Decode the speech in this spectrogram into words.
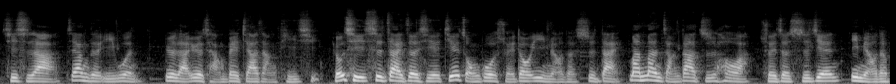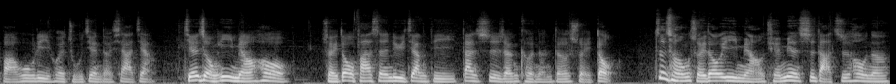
其实啊，这样的疑问越来越常被家长提起，尤其是在这些接种过水痘疫苗的世代慢慢长大之后啊，随着时间，疫苗的保护力会逐渐的下降。接种疫苗后，水痘发生率降低，但是仍可能得水痘。自从水痘疫苗全面施打之后呢，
